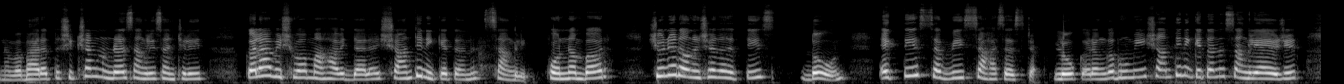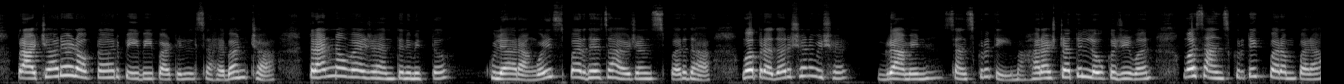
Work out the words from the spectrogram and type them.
नवभारत शिक्षण मंडळ सांगली संचलित कला विश्व महाविद्यालय शांतिनिकेतन सांगली. फोन नंबर शून्य दोनशे तेहतीस दोन एकतीस सव्वीस सहासष्ट. लोक रंगभूमी शांतिनिकेतन सांगली आयोजित प्राचार्य डॉक्टर पी बी पाटील साहेबांच्या त्र्याण्णव्या जयंतीनिमित्त खुल्या रांगोळी स्पर्धेचं आयोजन स्पर्धा व प्रदर्शन विषय ग्रामीण संस्कृती महाराष्ट्रातील लोकजीवन व सांस्कृतिक परंपरा.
